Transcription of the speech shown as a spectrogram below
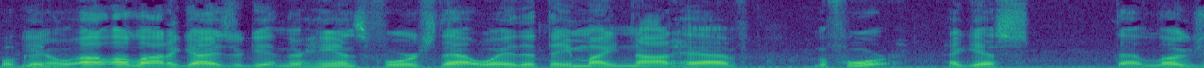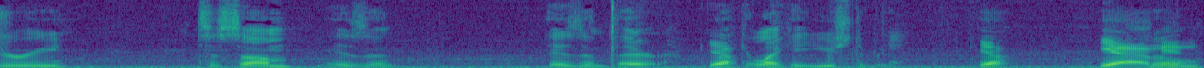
well, good. You know, a, a lot of guys are getting their hands forced that way that they might not have before. I guess that luxury to some isn't isn't there. Yeah. like, like it used to be. Yeah, yeah. I So- mean,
